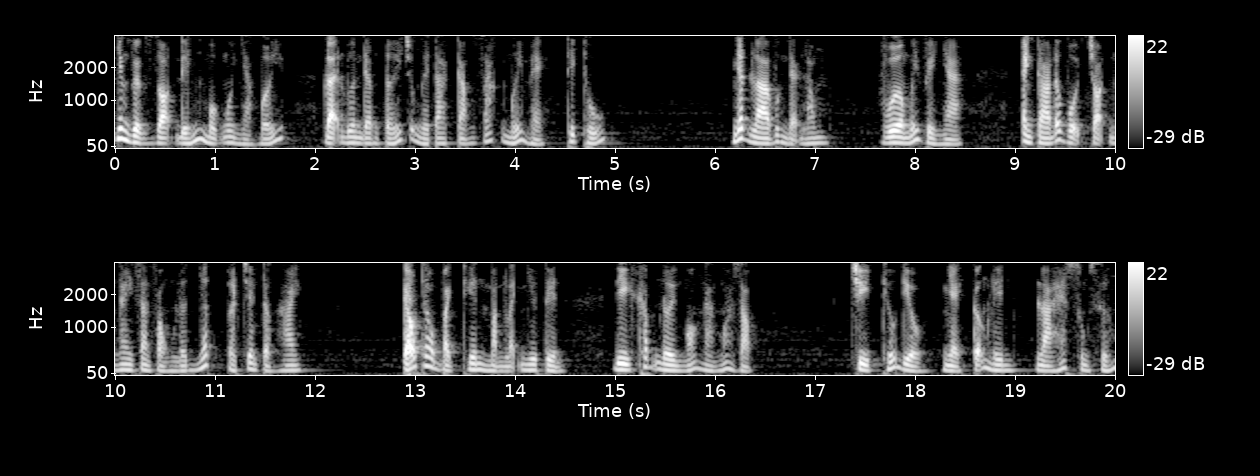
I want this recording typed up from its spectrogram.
Nhưng việc dọn đến một ngôi nhà mới lại luôn đem tới cho người ta cảm giác mới mẻ, thích thú. Nhất là Vương Đại Long, vừa mới về nhà, anh ta đã vội chọn ngay gian phòng lớn nhất ở trên tầng 2. Kéo theo Bạch Thiên mặt lạnh như tiền, đi khắp nơi ngó ngang ngó dọc. Chỉ thiếu điều nhảy cẫng lên là hét sung sướng.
